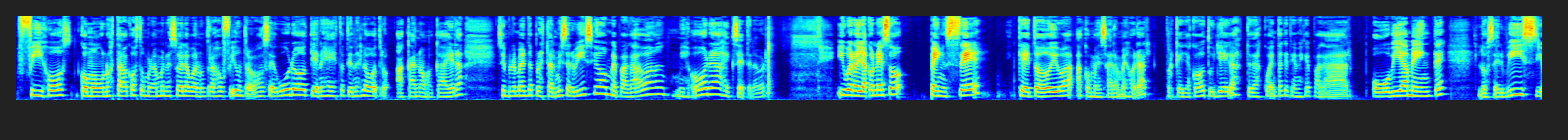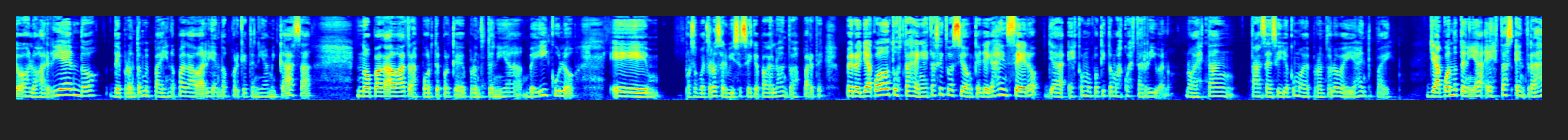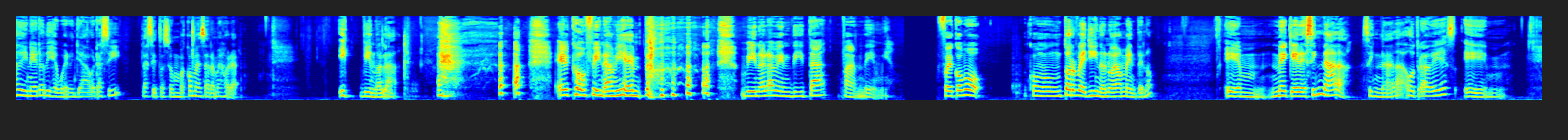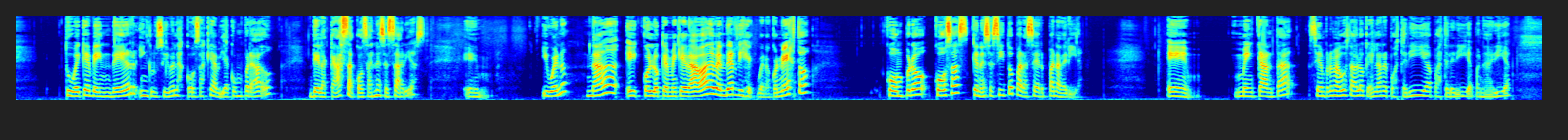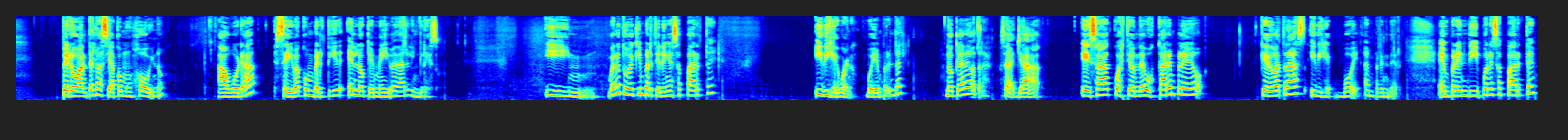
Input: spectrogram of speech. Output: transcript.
fijos como uno estaba acostumbrado en Venezuela, bueno, un trabajo fijo, un trabajo seguro, tienes esto, tienes lo otro. Acá no, acá era simplemente prestar mi servicio, me pagaban mis horas, etcétera, ¿verdad? Y bueno, ya con eso pensé que todo iba a comenzar a mejorar, porque ya cuando tú llegas te das cuenta que tienes que pagar Obviamente, los servicios, los arriendos, de pronto mi país no pagaba arriendos porque tenía mi casa, no pagaba transporte porque de pronto tenía vehículo. Eh, por supuesto, los servicios hay que pagarlos en todas partes, pero ya cuando tú estás en esta situación que llegas en cero, ya es como un poquito más cuesta arriba, ¿no? No es tan, tan sencillo como de pronto lo veías en tu país. Ya cuando tenía estas entradas de dinero, dije, bueno, ya ahora sí, la situación va a comenzar a mejorar. Y vino la... el confinamiento. vino la bendita pandemia. Fue como como un torbellino nuevamente, ¿no? Em, me quedé sin nada, sin nada otra vez. Em, tuve que vender inclusive las cosas que había comprado de la casa, cosas necesarias. Em, y bueno, nada, eh, con lo que me quedaba de vender dije, bueno, con esto compro cosas que necesito para hacer panadería. Me encanta Siempre me ha gustado lo que es la repostería, pastelería, panadería. Pero antes lo hacía como un hobby, ¿no? Ahora se iba a convertir en lo que me iba a dar el ingreso. Y bueno, tuve que invertir en esa parte y dije, bueno, voy a emprender. No queda de otra. O sea, ya esa cuestión de buscar empleo quedó atrás y dije, voy a emprender. Emprendí por esa parte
